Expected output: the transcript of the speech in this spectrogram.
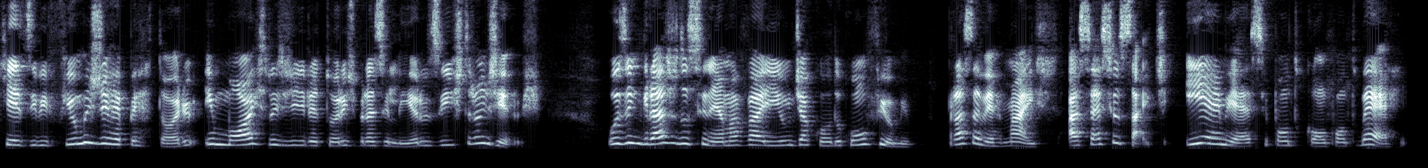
que exibe filmes de repertório e mostras de diretores brasileiros e estrangeiros. Os ingressos do cinema variam de acordo com o filme. Para saber mais, acesse o site ims.com.br.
